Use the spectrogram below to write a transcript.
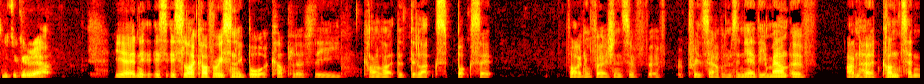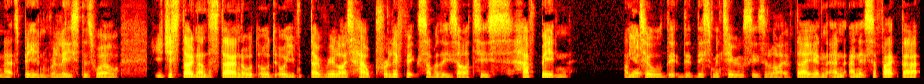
He figured it out. Yeah, and it's it's like I've recently bought a couple of the kind of like the deluxe box set vinyl versions of, of Prince albums, and yeah, the amount of unheard content that's being released as well. You just don't understand, or or, or you don't realize how prolific some of these artists have been until yep. the, the, this material sees the light of day, and and and it's the fact that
